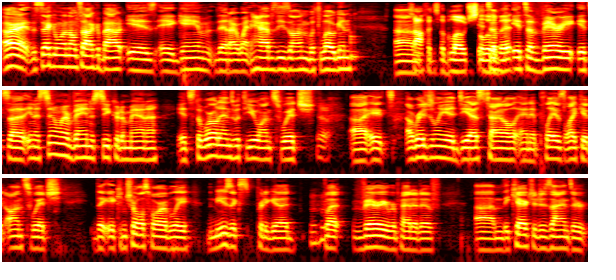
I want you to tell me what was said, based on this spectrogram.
All right. The second one I'll talk about is a game that I went halvesies on with Logan. Um, Softens the blow just a little a, bit. It's a very it's a in a similar vein to Secret of Mana. It's The World Ends with You on Switch. Yeah. Uh, it's originally a DS title and it plays like it on Switch. The, it controls horribly. The music's pretty good, Mhm. but very repetitive. Um, the character designs are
